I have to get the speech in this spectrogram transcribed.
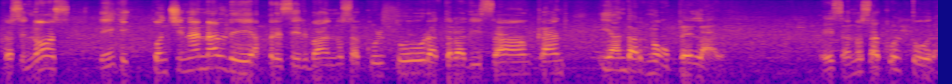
Então, nós temos que continuar na aldeia, preservar nossa cultura, tradição, canto e andar não pelado. Essa é a nossa cultura.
